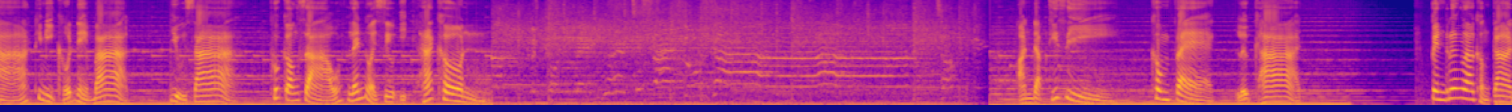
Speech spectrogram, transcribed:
าที่มีโค้ดเนมว่ายูซ่า ผู้กองสาวและหน่วยซิลอีก 5 คนอันดับที่ 4 คมแฝกลึกคาด เป็นเรื่องราวของการ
